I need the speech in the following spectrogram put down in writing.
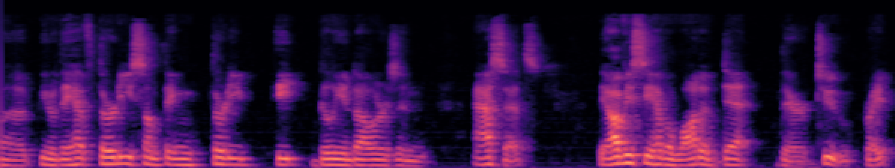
uh, you know, they have thirty something, thirty eight billion dollars in assets. They obviously have a lot of debt there too, right?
